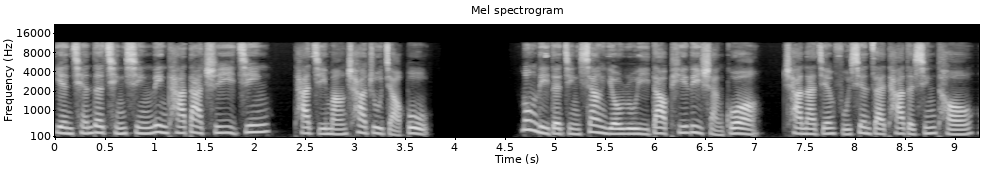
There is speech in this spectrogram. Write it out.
眼前的情形令他大吃一惊，他急忙刹住脚步。梦里的景象犹如一道霹雳闪过，刹那间浮现在他的心头。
